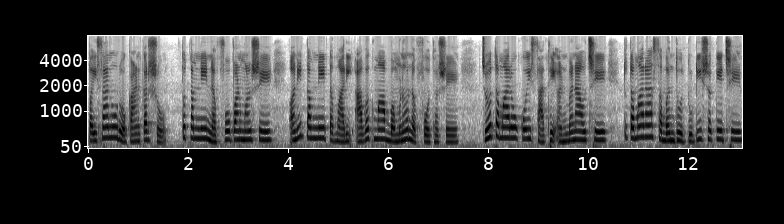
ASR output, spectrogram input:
પૈસાનું રોકાણ કરશો, તો તમને નફો પણ મળશે અને તમને તમારી આવકમાં બમણો નફો થશે. જો તમારો કોઈ સાથે અનબનાવ છે તો તમારા સંબંધો તૂટી શકે છે.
